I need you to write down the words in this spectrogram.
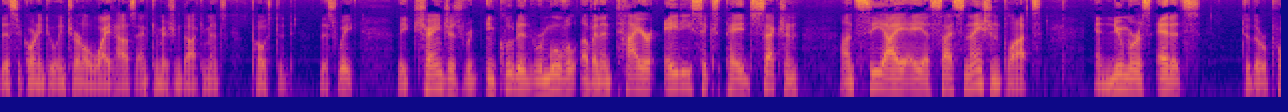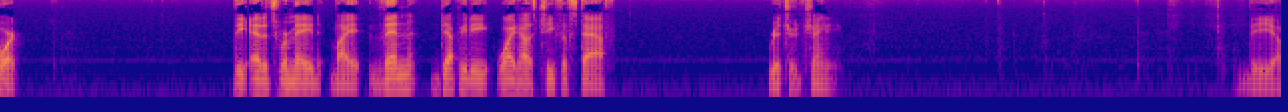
this, according to internal White House and Commission documents posted this week. The changes re- included removal of an entire 86 page section on CIA assassination plots and numerous edits to the report. The edits were made by then Deputy White House Chief of Staff Richard Cheney. The uh,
